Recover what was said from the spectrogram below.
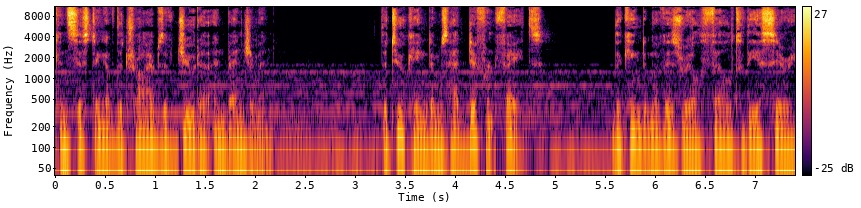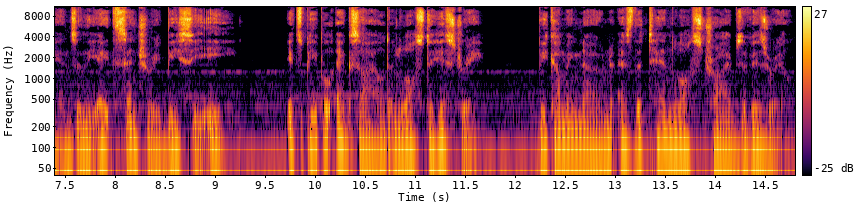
consisting of the tribes of Judah and Benjamin. The two kingdoms had different fates. The kingdom of Israel fell to the Assyrians in the 8th century BCE, its people exiled and lost to history, becoming known as the Ten Lost Tribes of Israel.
